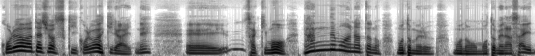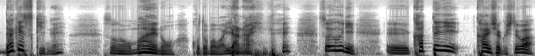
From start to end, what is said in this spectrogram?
これは私は好きこれは嫌いね、えー、さっきも何でもあなたの求めるものを求めなさいだけ好きねその前の言葉はいらないんで そういうふうに、えー、勝手に解釈しては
